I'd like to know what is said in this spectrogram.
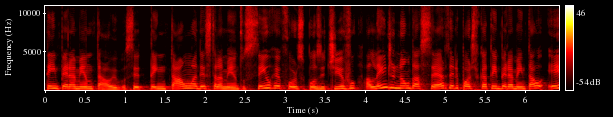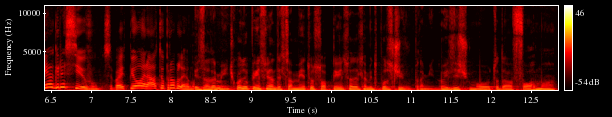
temperamental e você tentar um adestramento sem o reforço positivo, além de não dar certo, ele pode ficar temperamental e agressivo. Você vai piorar o teu problema. Exatamente. Quando eu penso em adestramento, eu só penso em adestramento positivo. Para mim não existe uma outra forma.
